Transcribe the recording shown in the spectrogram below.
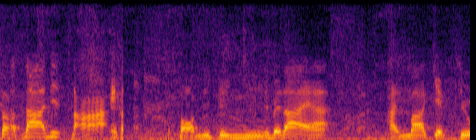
ซัดด้านี่ตายครับสตอมนี่กิงหนีไปได้ฮะหันมาเก็บคิว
